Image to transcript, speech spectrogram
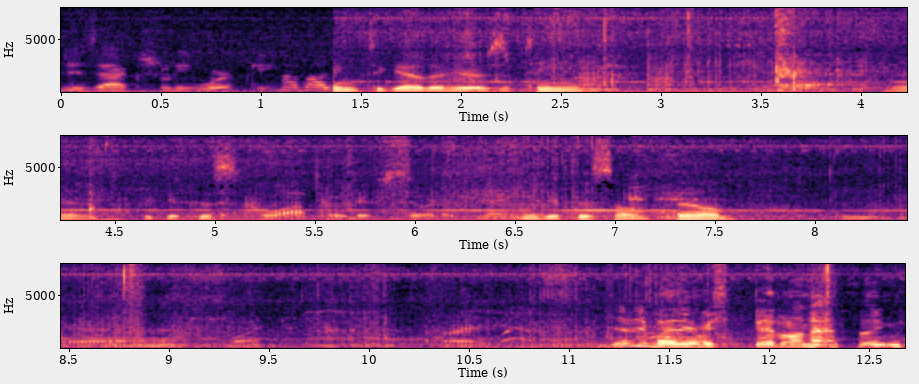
did is actually working. How about Getting together here as a team, Yeah, and we get this cooperative sort of thing. we get this on film. Yeah, right. Did anybody ever spit on that thing?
